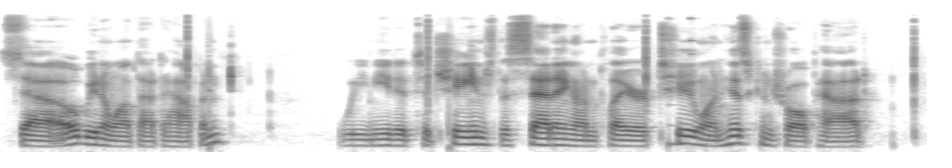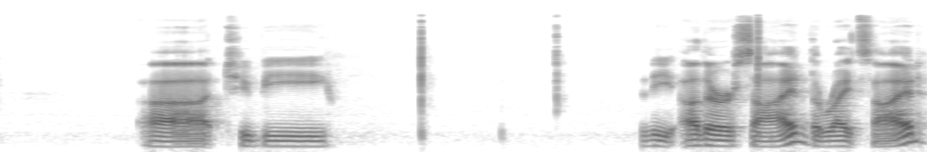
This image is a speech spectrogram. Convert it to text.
So we don't want that to happen. We needed to change the setting on player 2 on his control pad uh, to be the other side, the right side.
